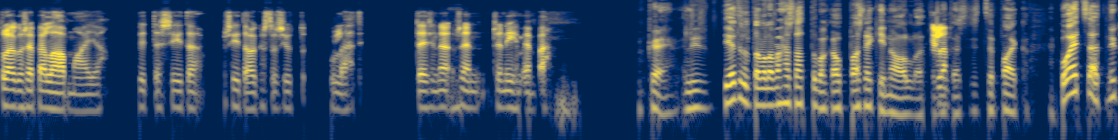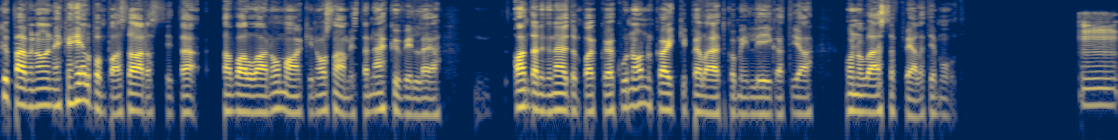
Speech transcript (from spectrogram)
tuleeko se pelaamaan ja sitten siitä, siitä oikeastaan se juttu lähti. Ei siinä sen, sen ihmeempää. Okei, okay. eli tietyllä tavalla vähän sattuman kauppaa sekin on ollut, että Kyllä. se, sit se paikka. Koet sä, että nykypäivänä on ehkä helpompaa saada sitä tavallaan omaakin osaamista näkyville ja antaa niitä näytön paikkoja, kun on kaikki pelaajat komin liikat ja on ollut SFL ja muut? Mm,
